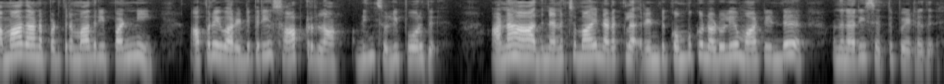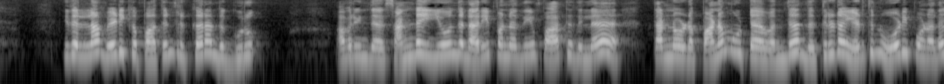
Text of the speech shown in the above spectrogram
சமாதானப்படுத்துகிற மாதிரி பண்ணி அப்புறம் இவள் ரெண்டு பேரையும் சாப்பிட்றலாம் அப்படின்னு சொல்லி போகிறது ஆனால் அது நினச்ச மாதிரி நடக்கலை. ரெண்டு கொம்புக்கு நடுவுலையும் மாட்டிண்டு அந்த நரி செத்து போய்டுறது. இதெல்லாம் வேடிக்கை பார்த்துன்னு இருக்கார் அந்த குரு. அவர் இந்த சண்டையும் இந்த நரி பண்ணதையும் பார்த்ததில்ல. தன்னோட பணமூட்டை வந்து அந்த திருடன் எடுத்துன்னு ஓடி போனதை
